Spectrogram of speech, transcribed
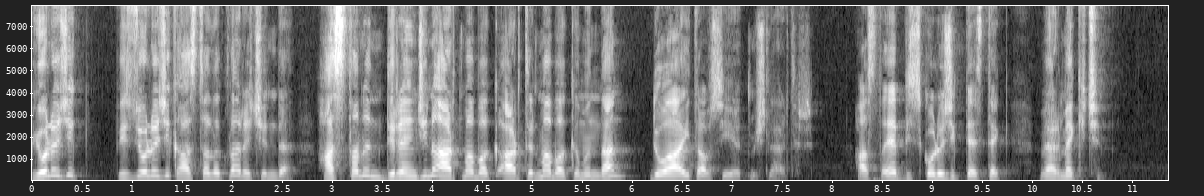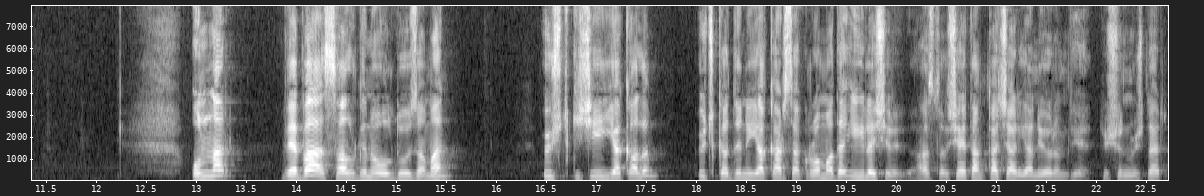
Biyolojik, fizyolojik hastalıklar içinde hastanın direncini artma artırma bakımından duayı tavsiye etmişlerdir. Hastaya psikolojik destek vermek için. Onlar veba salgını olduğu zaman üç kişiyi yakalım, üç kadını yakarsak Roma'da iyileşir hasta. Şeytan kaçar yanıyorum diye düşünmüşler.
